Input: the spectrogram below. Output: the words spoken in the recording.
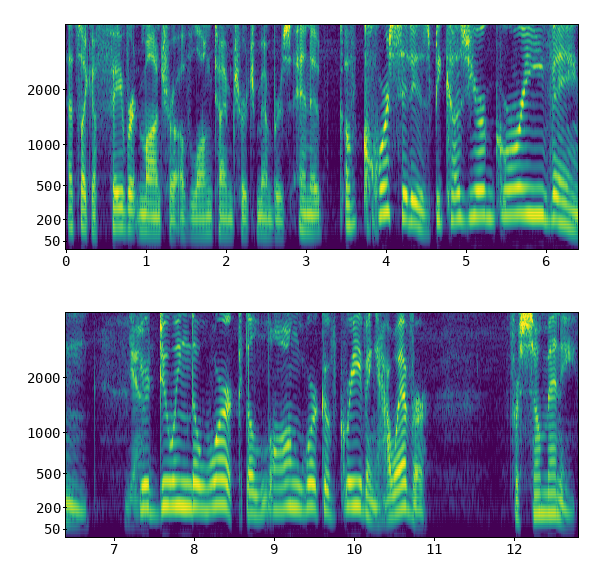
That's like a favorite mantra of longtime church members. And it, of course it is because you're grieving. Yeah. You're doing the work, the long work of grieving. However, for so many,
